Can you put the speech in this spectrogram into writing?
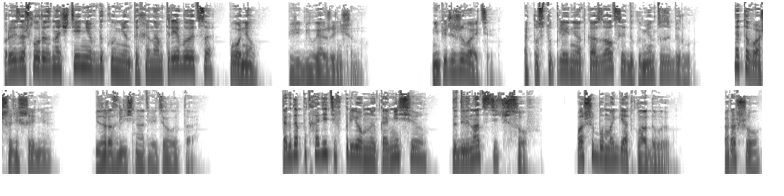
Произошло разночтение в документах, и нам требуется...» «Понял», — перебил я женщину. «Не переживайте. От поступления отказался и документы заберу. Это ваше решение безразлично ответила та. Тогда подходите в приемную комиссию до 12 часов. Ваши бумаги откладываю. Хорошо,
